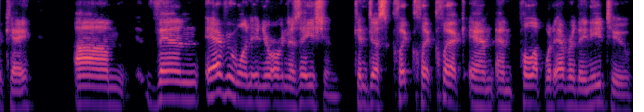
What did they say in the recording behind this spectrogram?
okay, um, then everyone in your organization can just click, click, click, and and pull up whatever they need to,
